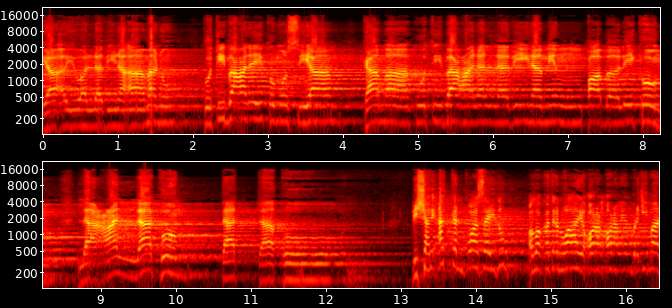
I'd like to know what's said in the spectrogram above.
Ya ayyuhalladzina amanu kutiba alaikumus siyam kama kutiba alal ladzina min qablikum la'allakum tattaqun. Disyariatkan puasa itu Allah katakan wahai orang-orang yang beriman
